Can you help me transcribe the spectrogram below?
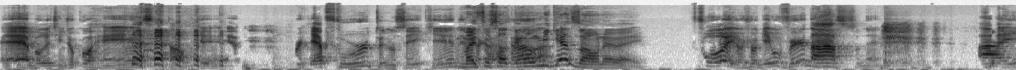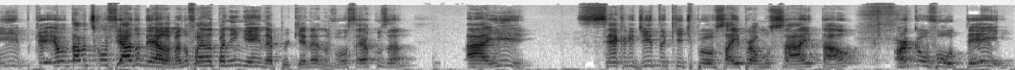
É, boletim de ocorrência e tal, porque é, porque é furto e não sei o que, né? Mas você só deu um miguezão, né, velho? Foi, eu joguei o verdaço, né? Aí, porque eu tava desconfiado dela, mas não falei nada pra ninguém, né? Porque, né, não vou sair acusando. Aí, você acredita que, tipo, eu saí pra almoçar e tal. A hora que eu voltei,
